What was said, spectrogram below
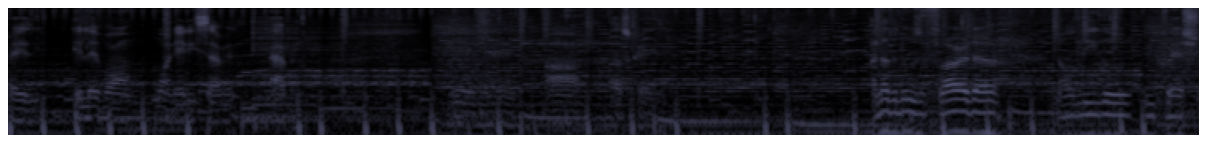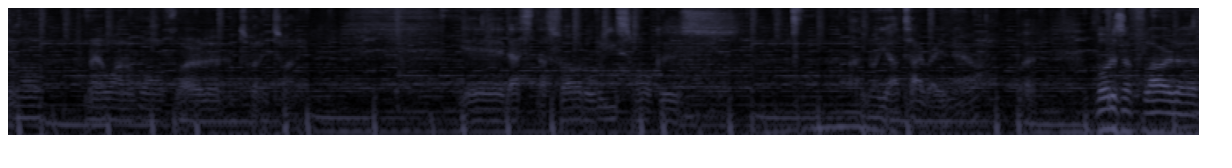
Crazy. They live on 187th Avenue. Yeah, man. Um, that's crazy. Another news in Florida: no legal recreational marijuana law in Florida in 2020. Yeah, that's that's for all the weed smokers. I know y'all tight right now, but voters in Florida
